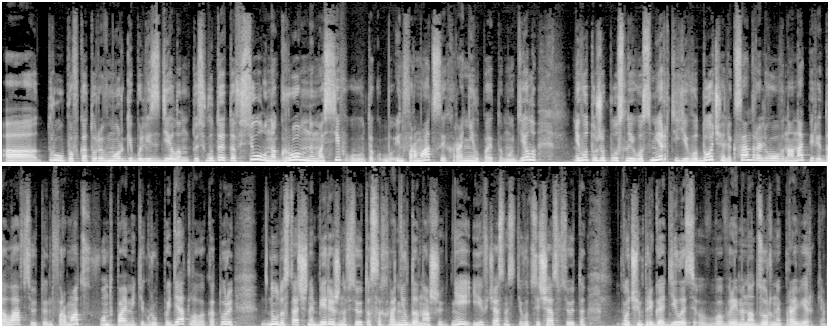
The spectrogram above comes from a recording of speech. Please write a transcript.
а, трупов, которые в морге были сделаны. То есть вот это все, он огромный массив информации хранил по этому делу. И вот уже после его смерти его дочь Александра Львовна, она передала всю эту информацию в фонд памяти группы Дятлова, который ну, достаточно бережно все это сохранил до наших дней. И, в частности, вот сейчас все это очень пригодилось во время надзорной проверки.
